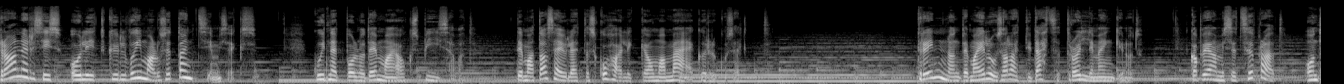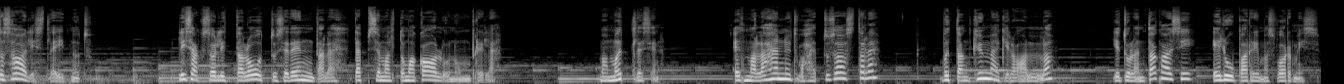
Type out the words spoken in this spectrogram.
Ranersis olid küll võimalused tantsimiseks, kuid need polnud Emma jaoks piisavad. Tema tase ületas kohalikke oma mäekõrguselt. trenn on tema elus alati tähtsat rolli mänginud ka peamised sõbrad on ta saalist leidnud. lisaks olid tal ootused endale, täpsemalt oma kaalunumbrile. ma mõtlesin, et ma lähen nüüd vahetusaastale, võtan kümme kilo alla ja tulen tagasi elu parimas vormis.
